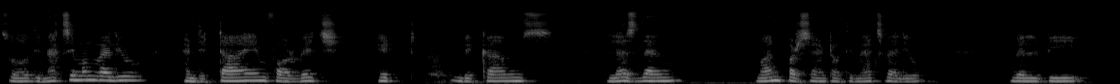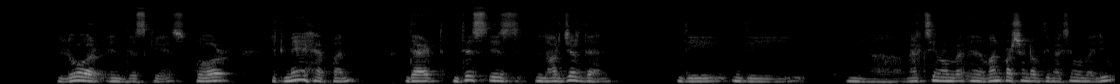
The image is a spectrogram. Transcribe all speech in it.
So the maximum value and the time for which it becomes less than 1% of the max value will be lower in this case or it may happen that this is larger than the the mm, uh, maximum 1% uh, of the maximum value.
